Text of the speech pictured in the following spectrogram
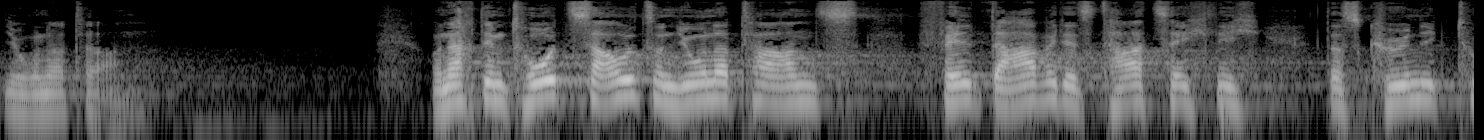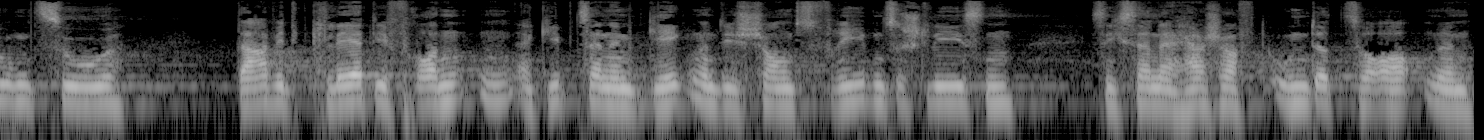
Jonathan. Und nach dem Tod Sauls und Jonathans fällt David jetzt tatsächlich das Königtum zu. David klärt die Fronten, er gibt seinen Gegnern die Chance, Frieden zu schließen, sich seiner Herrschaft unterzuordnen.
